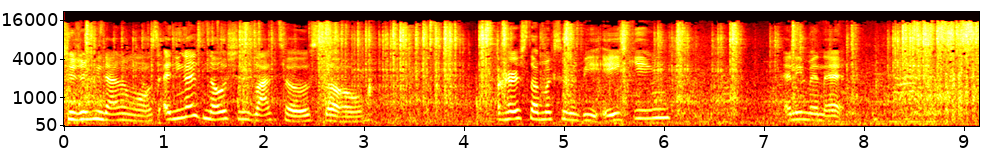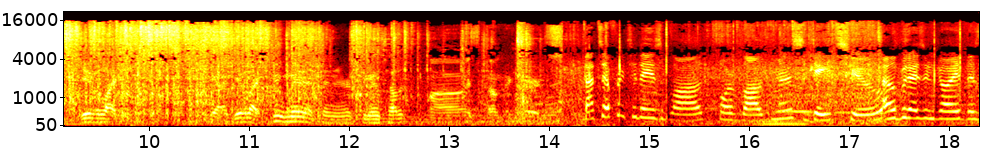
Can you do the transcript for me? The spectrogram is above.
She's drinking Danimals. And you guys know she's lactose, so her stomach's gonna be aching any minute. Give it like, yeah, give it like two minutes and her she's gonna tell us, uh, it's stomach hurts. That's it for today's vlog for Vlogmas Day 2. I hope you guys enjoyed this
